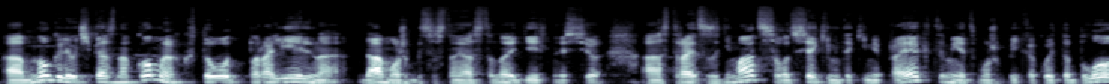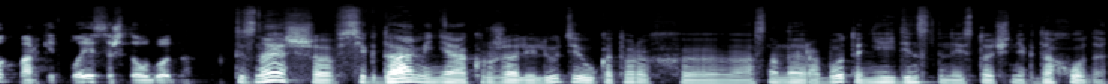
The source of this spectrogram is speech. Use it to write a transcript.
А, много ли у тебя знакомых, кто вот параллельно, да, может быть, с основной, основной деятельностью а, старается заниматься вот всякими такими проектами, это может быть какой-то блог, маркетплейсы, что угодно? Ты знаешь, э, всегда меня окружали люди, у которых э, основная работа не единственный источник дохода.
